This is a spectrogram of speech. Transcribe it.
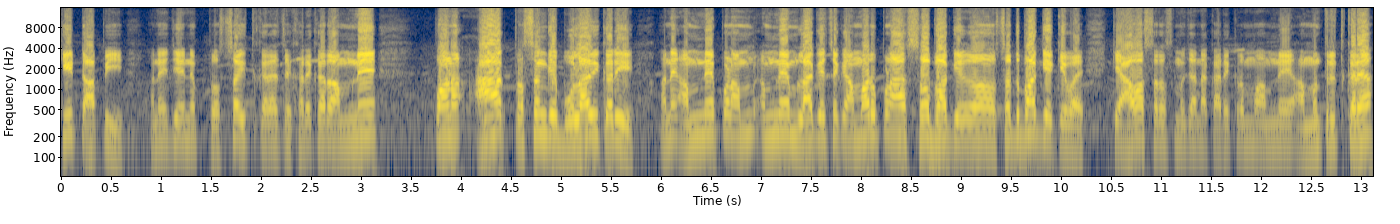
કીટ આપી અને જે એને પ્રોત્સાહિત કર્યા છે, ખરેખર અમને પણ આ પ્રસંગે બોલાવી કરી અને અમને પણ અમ- અમને એમ લાગે છે કે અમારું પણ આ સૌભાગ્ય સદભાગ્ય કહેવાય કે આવા સરસ મજાના કાર્યક્રમમાં અમને આમંત્રિત કર્યા.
